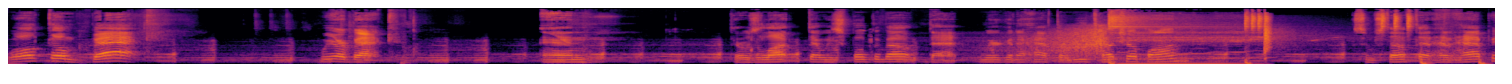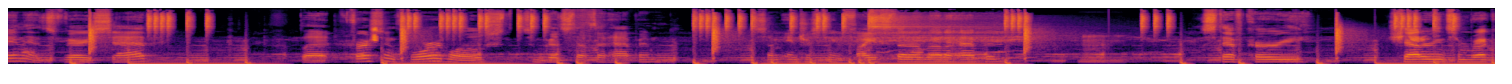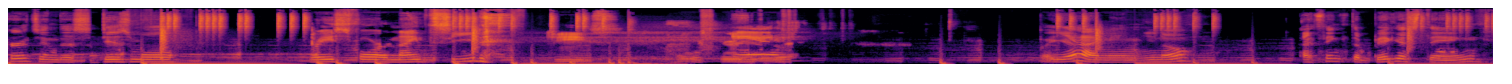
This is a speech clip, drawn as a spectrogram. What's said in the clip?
Welcome back. We are back. And there was a lot that we spoke about that we're going to have to retouch up on. Some stuff that had happened. It's very sad. But first and foremost, some good stuff that happened. Some interesting fights that are about to happen. Mm. Steph Curry shattering some records in this dismal race for ninth seed. Jeez. And- but yeah, I mean, you know, I think the biggest thing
